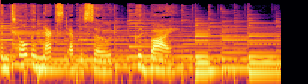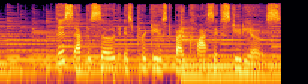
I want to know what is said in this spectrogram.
Until the next episode, goodbye. This episode is produced by Klassic Studios.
